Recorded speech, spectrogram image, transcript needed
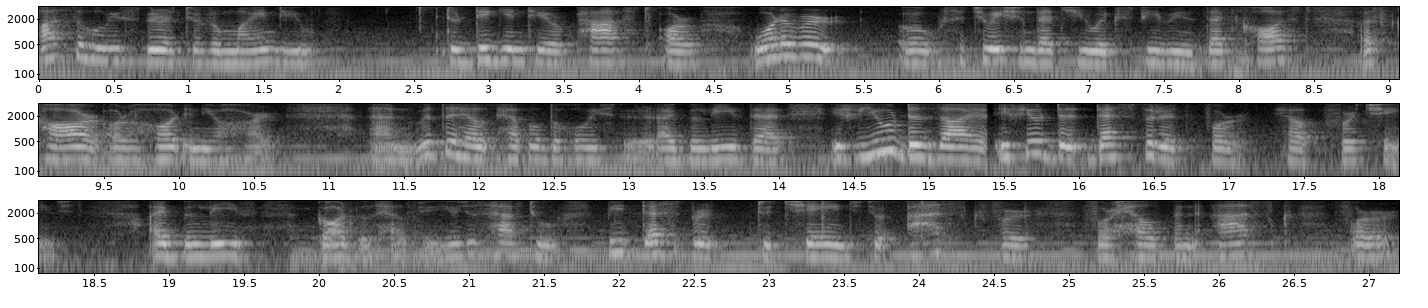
ask the Holy Spirit to remind you to dig into your past or whatever uh, situation that you experienced that caused a scar or a hurt in your heart. And with the help, help of the Holy Spirit, I believe that if you desire, if you're de- desperate for help, for change, I believe God will help you. You just have to be desperate to change, to ask for, for help and ask for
